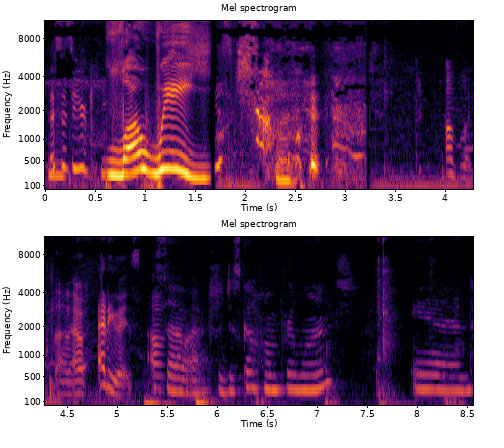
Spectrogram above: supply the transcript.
This is your key. Lowy. I'll look that out. Anyways, um, so I actually just got home for lunch, and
